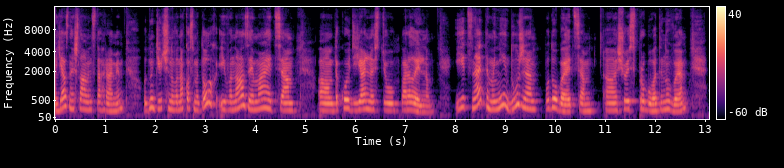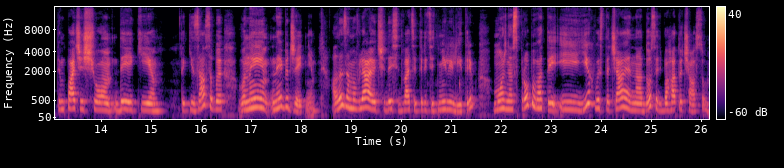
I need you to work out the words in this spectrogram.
Я знайшла в інстаграмі одну дівчину, вона косметолог, і вона займається такою діяльністю паралельно. І знаєте, мені дуже подобається щось спробувати нове. Тим паче, що деякі такі засоби вони не бюджетні. Але замовляючи 10, 20, 30 мл, можна спробувати, і їх вистачає на досить багато часу.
